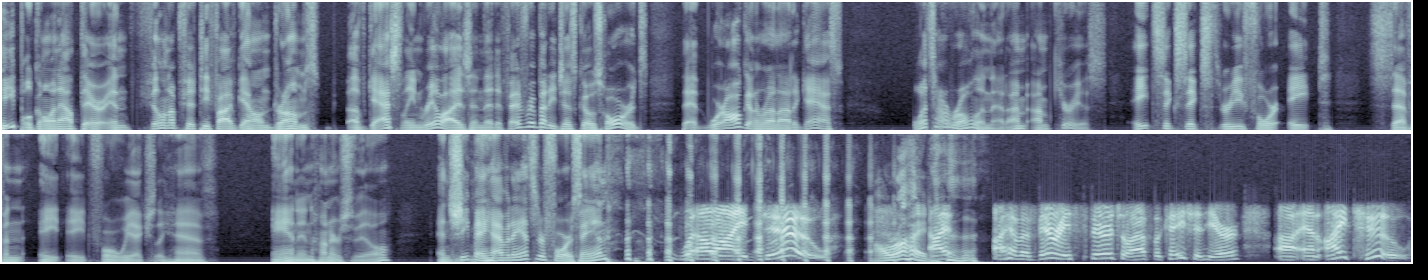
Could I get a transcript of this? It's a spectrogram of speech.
people going out there and filling up 55 gallon drums of gasoline, realizing that if everybody just goes hoards, that we're all going to run out of gas. What's our role in that? I'm I'm curious. 866 348 7884. We actually have Ann in Huntersville, and she may have an answer for us, Ann. Well, I do. All right. I I have a very spiritual application here, uh, and I too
